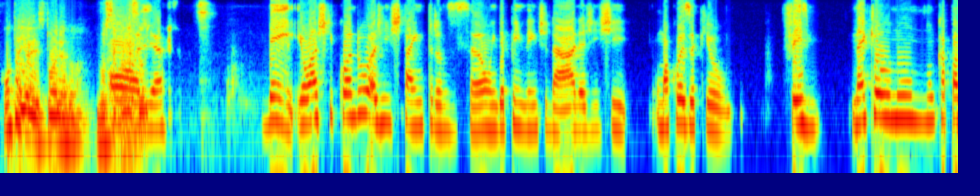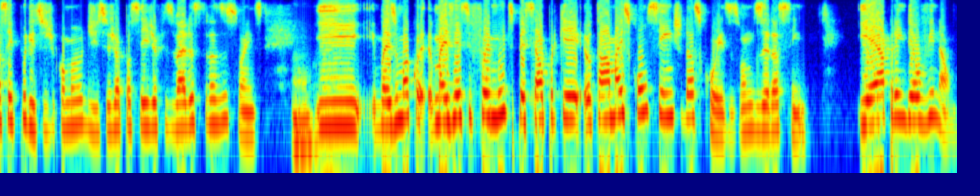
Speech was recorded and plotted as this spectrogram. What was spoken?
Conta aí a história do você. Olha, Bem, eu acho que quando a gente está em transição, independente da área, a gente. Uma coisa que eu fez. Né, que eu nu- nunca passei por isso, de- como eu disse, eu já passei, já fiz várias transições. Uhum. E, mas uma mas esse foi muito especial porque eu estava mais consciente das coisas, vamos dizer assim. E é aprender a ouvir não.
